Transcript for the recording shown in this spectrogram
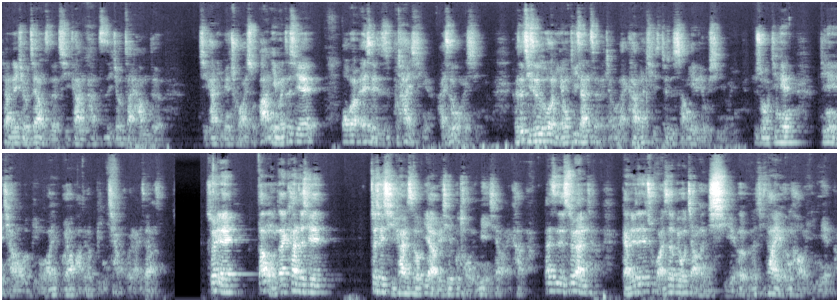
像 Nature 这样子的期刊，他自己就在他们的。期刊里面出来说啊，你们这些 open access 是不太行的，还是我们行？可是其实如果你用第三者的角度来看，那其实就是商业的游戏而已。就是说今天今天你抢我的饼，我要我要把这个饼抢回来这样子。所以呢，当我们在看这些这些期刊的时候，要有一些不同的面向来看啊。但是虽然感觉这些出版社被我讲得很邪恶，而其他也有很好的一面呐。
